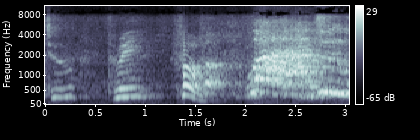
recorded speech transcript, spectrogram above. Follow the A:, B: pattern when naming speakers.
A: two, three, four. four.
B: One, two.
